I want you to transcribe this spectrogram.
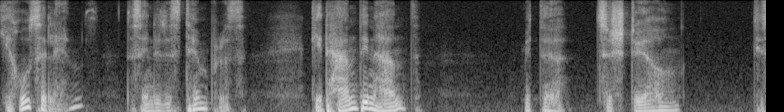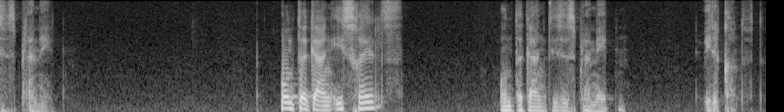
Jerusalems, das Ende des Tempels, geht Hand in Hand mit der Zerstörung dieses Planeten. Untergang Israels, Untergang dieses Planeten, Wiederkunft.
